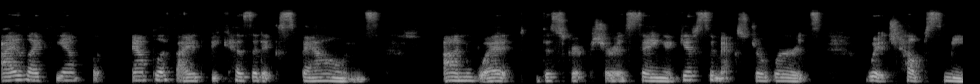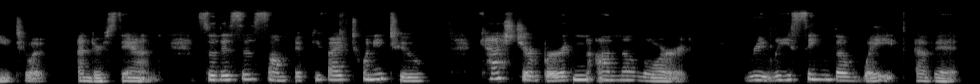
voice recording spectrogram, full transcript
I like the Ampl- Amplified because it expounds on what the scripture is saying. It gives some extra words, which helps me to understand. So this is Psalm 55 22. Cast your burden on the Lord, releasing the weight of it,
